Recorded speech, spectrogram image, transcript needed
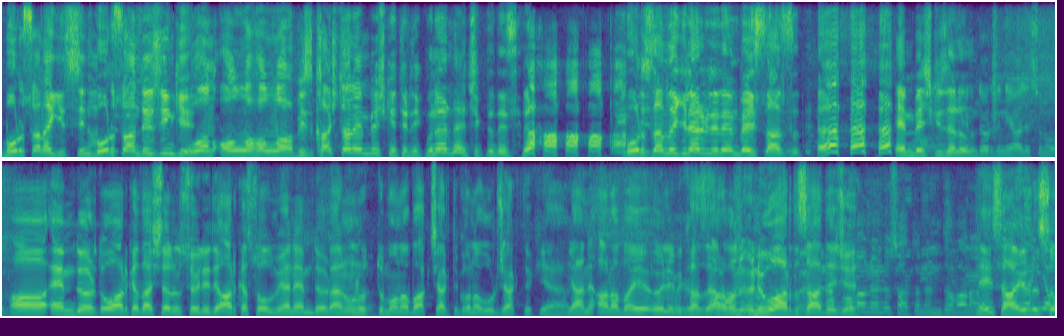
Borusan'a gitsin. Borusan desin ki Ulan Allah Allah biz kaç tane M5 getirdik bu nereden çıktı desin. Borusan'dakiler bile M5 sansın. M5 güzel olur. M4'ün ihalesi ne oldu? Aa M4 o arkadaşların söylediği arkası olmayan M4. Ben unuttum ona bakacaktık ona vuracaktık ya. Yani arabayı öyle bir kaza. Arabanın önü vardı sadece. Önemli olan önü zaten önünde var. abi. Neyse hayırlısı yapar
